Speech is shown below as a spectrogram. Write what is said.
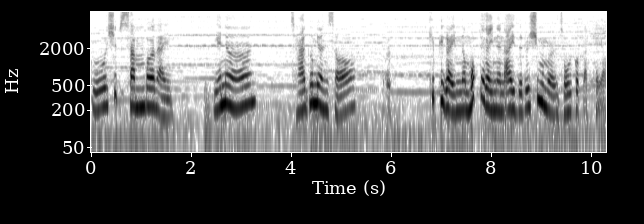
그 13번 아이 얘는 작으면서 깊이가 있는 목대가 있는 아이들을 심으면 좋을 것 같아요.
